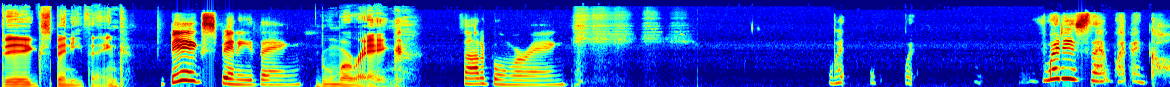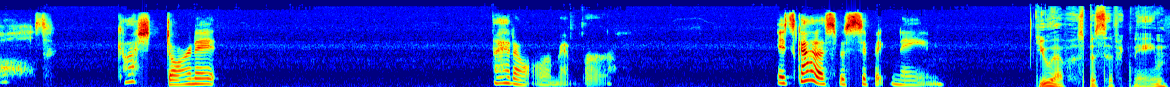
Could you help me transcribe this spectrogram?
Big spinny thing. Big spinny thing. Boomerang. It's not a boomerang. What what what is that weapon called? Gosh darn it. I don't remember. It's got a specific name. You have a specific name.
